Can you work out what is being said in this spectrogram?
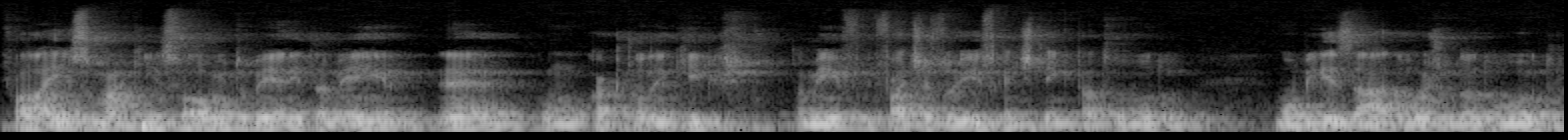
falar isso, o Marquinhos falou muito bem ali também, né, como capitão da equipe, também enfatizou isso, que a gente tem que estar todo mundo mobilizado, um ajudando o outro.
